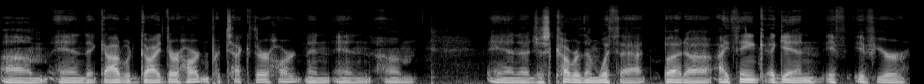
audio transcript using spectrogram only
um, and that God would guide their heart and protect their heart, and and um, and uh, just cover them with that. But uh, I think again, if if you're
